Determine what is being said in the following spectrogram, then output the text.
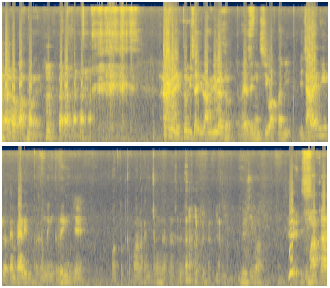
faktor ya. itu bisa hilang juga tuh ya Terus. dengan siwak tadi. Ya, caranya begitu, tempelin. Rekening kering. Ya. Otot kepala kenceng nggak langsung. Beli sih pak. Dimakan.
